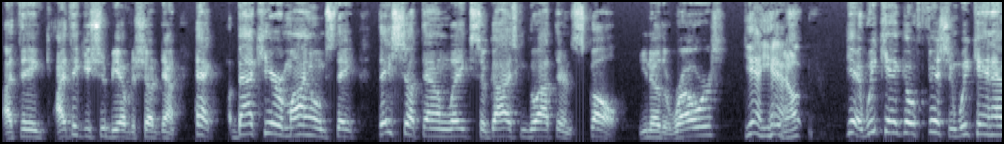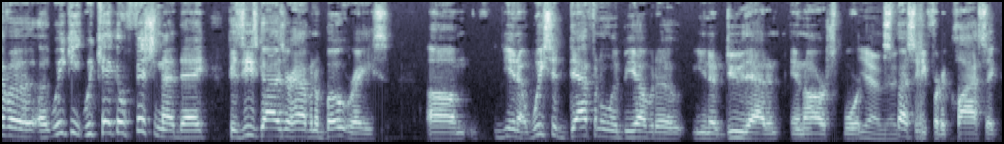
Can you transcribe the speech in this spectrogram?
I think I think you should be able to shut it down. Heck, back here in my home state, they shut down lakes so guys can go out there and scull. You know, the rowers. Yeah, yeah. Yep. Yeah, we can't go fishing. We can't have a, a we can't, we can't go fishing that day because these guys are having a boat race. Um, you know, we should definitely be able to you know do that in, in our sport, Yeah, especially for the classic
